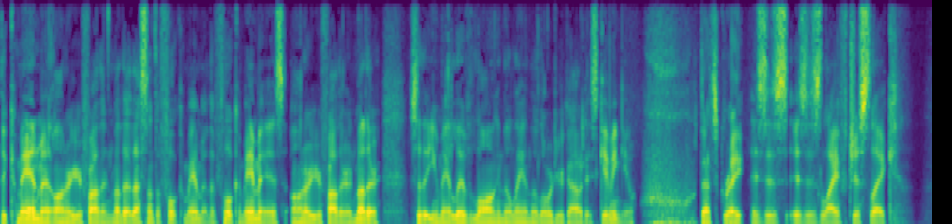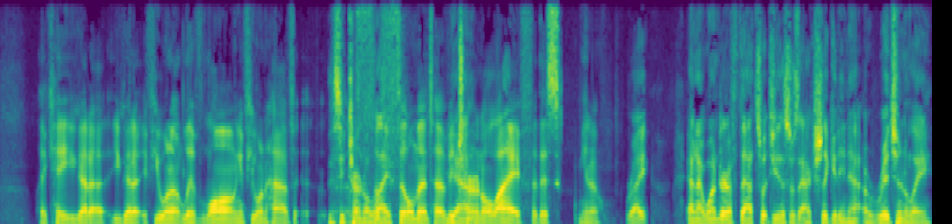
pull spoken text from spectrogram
the commandment honor your father and mother that's not the full commandment the full commandment is honor your father and mother so that you may live long in the land the lord your god is giving you that's great is his is his life just like like hey you gotta you gotta if you want to live long if you want to have this eternal uh, life fulfillment of Yeah. eternal life this you know right and i wonder if that's what jesus was actually getting at originally.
